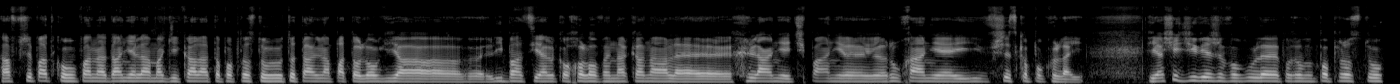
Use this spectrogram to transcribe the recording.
A w przypadku pana Daniela Magikala to po prostu totalna patologia, libacje alkoholowe na kanale, chlanie, ćpanie, ruchanie i wszystko po kolei. Ja się dziwię, że w ogóle po, po prostu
